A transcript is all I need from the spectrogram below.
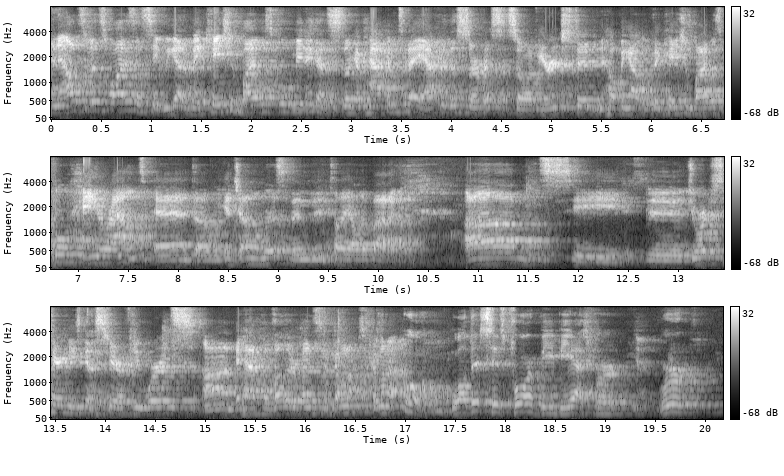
announcements wise, let's see. We got a vacation Bible school meeting that's still going to happen today after this service. So if you're interested in helping out with vacation Bible school, hang around and uh, we'll get you on the list and, and tell you all about it. Um, let's see. Uh, George is here. He's going to share a few words on behalf of other events that are coming up. coming up. Oh, well, this is for VBS. We're, we're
